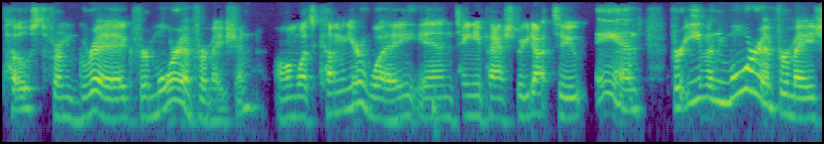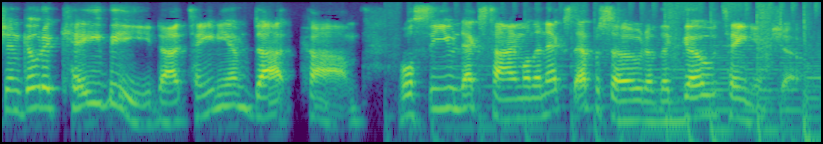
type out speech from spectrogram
post from Greg for more information on what's coming your way in Tanium Patch 3.2. And for even more information, go to kb.tanium.com. We'll see you next time on the next episode of the Go Tanium Show.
